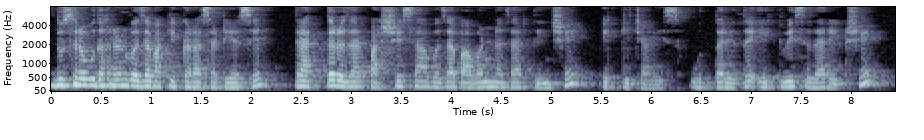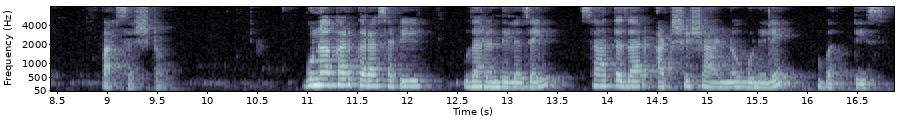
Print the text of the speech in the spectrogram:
दुसरं उदाहरण वजाबाकी करासाठी असेल. त्र्याहत्तर हजार पाचशे सहा वजा बावन्न हजार तीनशे एक्केचाळीस. उत्तर येतं एकवीस हजार एकशे पासष्ट. गुणाकार करासाठी उदाहरण दिलं जाईल. सात हजार आठशे शहाण्णव गुणिले बत्तीस.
